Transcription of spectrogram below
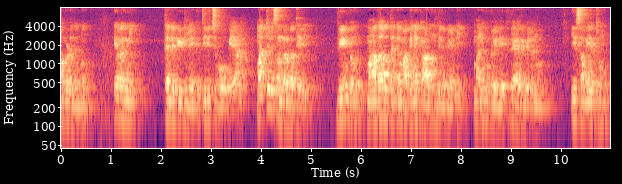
അവിടെ നിന്നും ഇറങ്ങി തന്റെ വീട്ടിലേക്ക് തിരിച്ചു പോവുകയാണ്. മറ്റൊരു സന്ദർഭത്തിൽ വീണ്ടും മാതാവ് തന്റെ മകനെ കാണുന്നതിന് വേണ്ടി മലമുകളിലേക്ക് കയറി വരുന്നു. ഈ സമയത്തും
